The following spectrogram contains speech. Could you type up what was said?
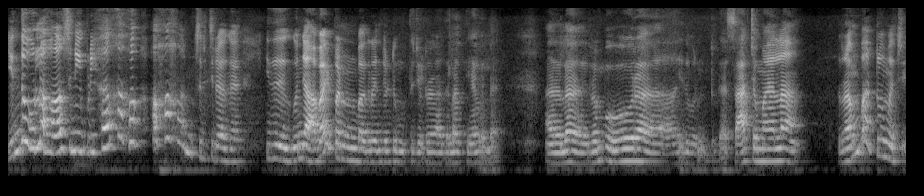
எந்த ஊரில் ஹாசினி இப்படி ஹான்னு சிரிச்சிடாங்க இது கொஞ்சம் அவாய்ட் பண்ண பார்க்குறேன்னு சொல்லிட்டு முத்து சொல்கிறாரு அதெல்லாம் தேவையில்லை. அதெல்லாம் ரொம்ப ஓவராக இது பண்ணிட்டுருக்க சாச்சமாயெல்லாம் ரொம்ப டூ மச்சு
